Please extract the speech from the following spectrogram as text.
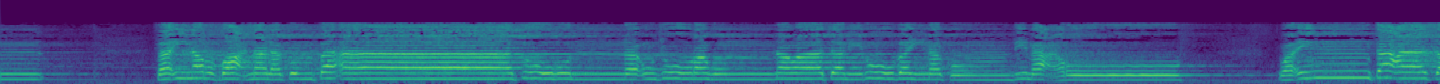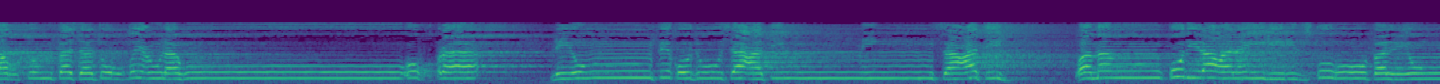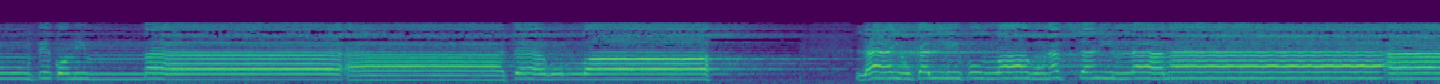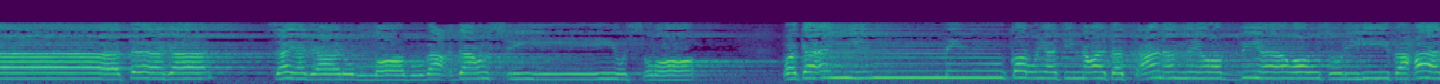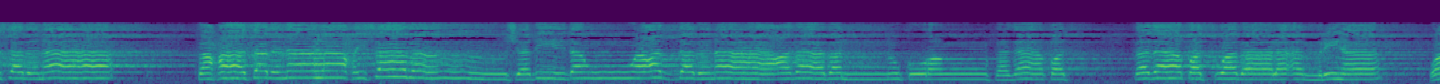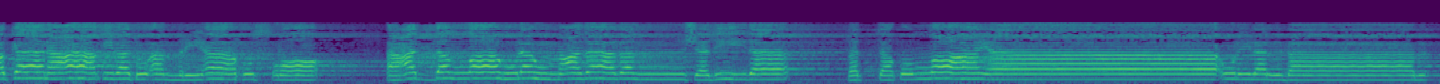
فإن أرضعن لكم فآتوهن أجورهن وأتمروا بينكم بمعروف وإن تعاسرتم فسترضع له أخرى لينفق ذو سعة من سعته ومن قدر عليه رزقه فلينفق مما يكلف الله نفسا إلا ما آتاها. سيجعل الله بعد عسر يسرا. وكأي من قرية عتت عن أمر ربها ورسله فحاسبناها. فحاسبناها حسابا شديدا وعذبناها عذابا نكرا فذاقت فذاقت وبال أمرها وكان عاقبة أمرها خسرا. أعد الله لهم عذابا شديدا. فاتقوا الله يا أولي الألباب.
